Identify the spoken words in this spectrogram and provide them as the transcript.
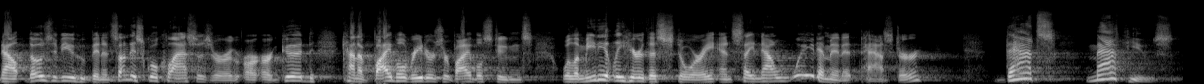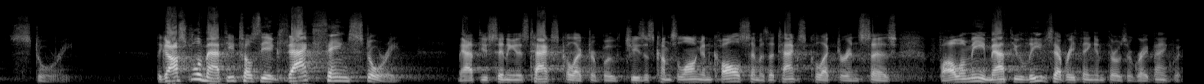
Now, those of you who've been in Sunday school classes or are good kind of Bible readers or Bible students will immediately hear this story and say, Now, wait a minute, Pastor. That's Matthew's story. The Gospel of Matthew tells the exact same story. Matthew sitting in his tax collector booth. Jesus comes along and calls him as a tax collector and says, Follow me. Matthew leaves everything and throws a great banquet.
